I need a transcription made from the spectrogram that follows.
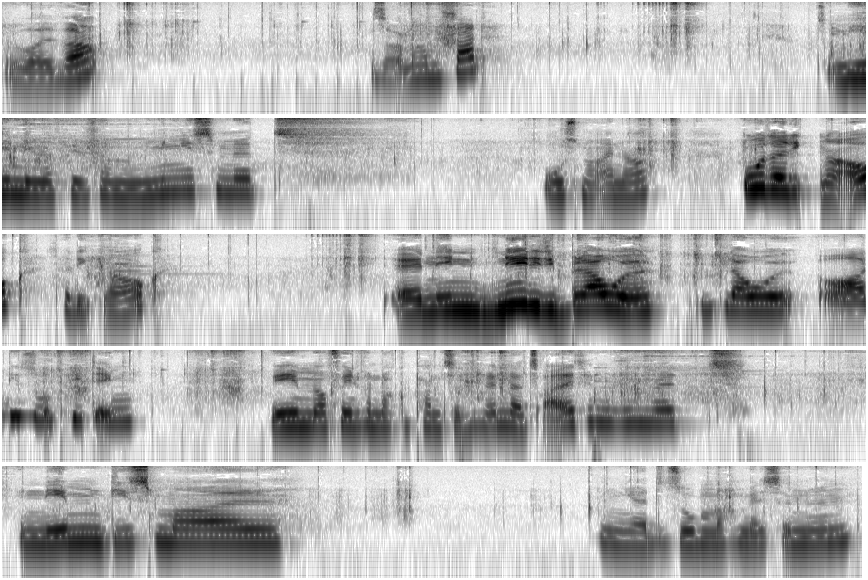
Revolver. Ist auch noch im Start. Zum hier nehmen wir auf jeden Fall Minis mit. Oh, ist nur einer. Oh, da liegt eine Aug. Da liegt eine Aug. Äh, nee, nee, die blaue. Die blaue. Oh, die so Ding. Wir nehmen auf jeden Fall noch gepanzerte Wände als Item mit. Wir nehmen diesmal. Ja, so machen wir es in den.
